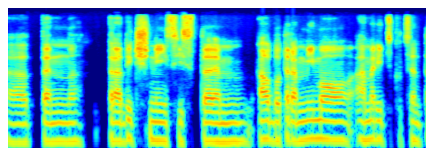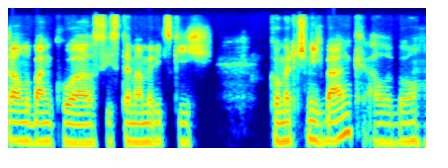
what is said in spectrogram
uh, ten tradičný systém, alebo teda mimo americkú centrálnu banku a systém amerických komerčných bank, alebo...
